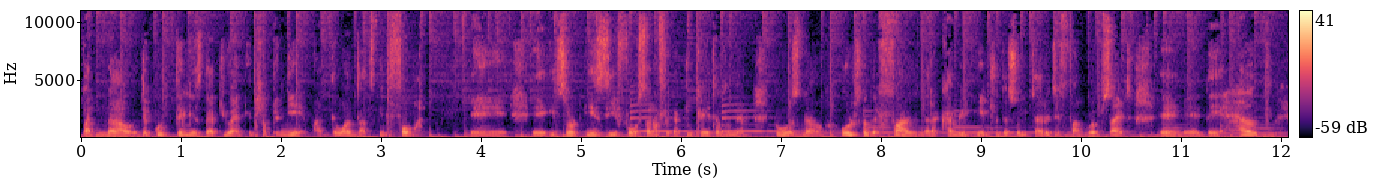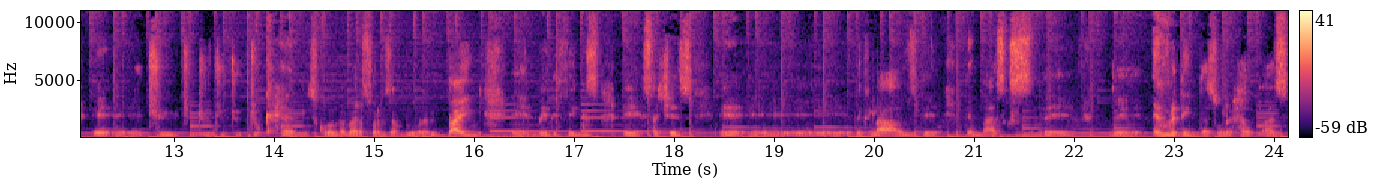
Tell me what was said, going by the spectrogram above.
But now the good thing is that you are an entrepreneur, but the one that's informal. Eh, eh, it's not easy for South Africa to cater for them because now also the funds that are coming into the Solidarity Fund website eh, they help to, to, to, to, to curb this coronavirus. For example, we're going to be buying many things such as the gloves, the, the masks, the, the everything that's going to help us.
